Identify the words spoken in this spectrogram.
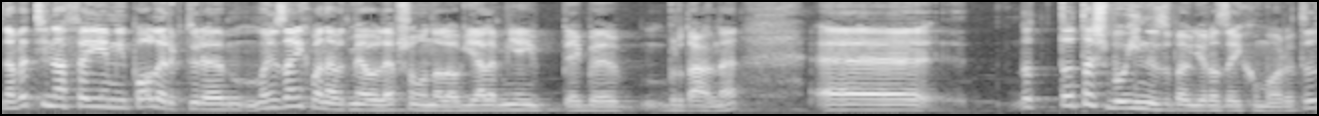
nawet Tina Fey i Poller, które moim zdaniem chyba nawet miały lepszą monologię, ale mniej jakby brutalne, e, no to też był inny zupełnie rodzaj humoru. To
